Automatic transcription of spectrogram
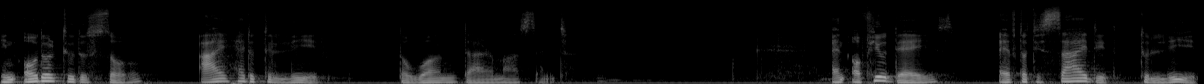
in order to do so, I had to leave the Won Dharma Center. And a few days after decided to leave,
